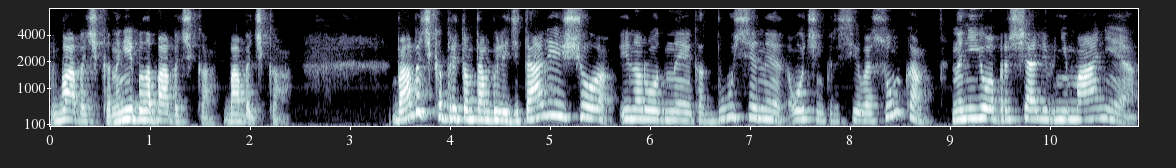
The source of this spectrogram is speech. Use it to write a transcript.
Бабочка, на ней была бабочка, бабочка. Бабочка, притом там были детали еще инородные, как бусины, очень красивая сумка. На нее обращали внимание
